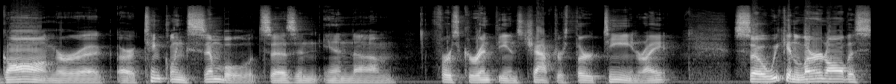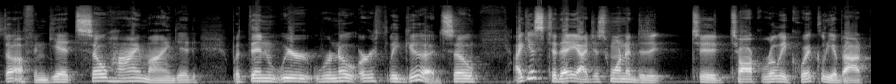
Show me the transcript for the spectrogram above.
gong or a, or a tinkling cymbal, it says in, in um, 1 Corinthians chapter 13, right? So we can learn all this stuff and get so high minded, but then we're, we're no earthly good. So I guess today I just wanted to to talk really quickly about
